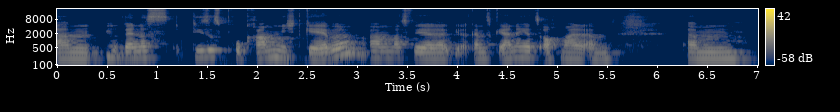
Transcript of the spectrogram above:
ähm, wenn es dieses Programm nicht gäbe, ähm, was wir ganz gerne jetzt auch mal, ähm, ähm,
